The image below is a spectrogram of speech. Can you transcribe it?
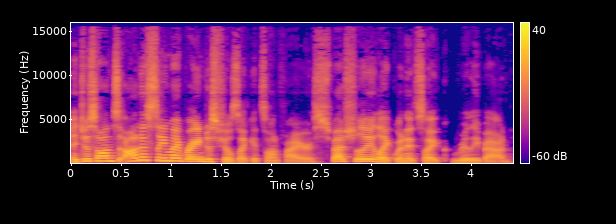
it just on honestly, my brain just feels like it's on fire, especially like when it's like really bad.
